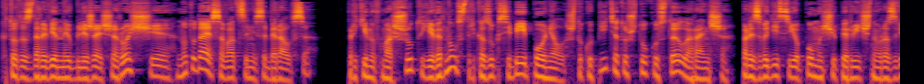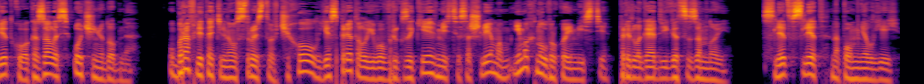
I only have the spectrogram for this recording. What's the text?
кто-то здоровенный в ближайшей роще, но туда я соваться не собирался. Прикинув маршрут, я вернул стрекозу к себе и понял, что купить эту штуку стоило раньше. Производить с ее помощью первичную разведку оказалось очень удобно. Убрав летательное устройство в чехол, я спрятал его в рюкзаке вместе со шлемом и махнул рукой Мисти, предлагая двигаться за мной. «След в след», — напомнил ей.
